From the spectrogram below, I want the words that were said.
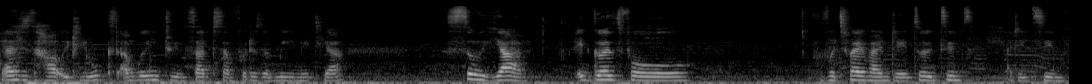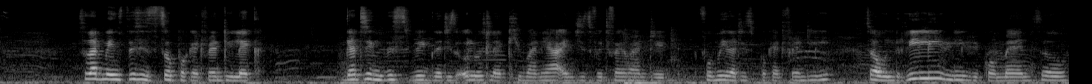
yeah this is how it looks. I'm going to insert some photos of me in it here. So yeah it goes for for 4500 so it seems that it seems. So that means this is so pocket friendly like getting this wig that is always like human hair and it's 4500 for me that is pocket friendly. So i will really really recommend. So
